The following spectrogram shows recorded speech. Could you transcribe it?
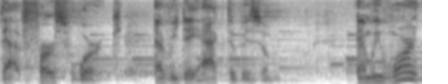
that first work, everyday activism. And we weren't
